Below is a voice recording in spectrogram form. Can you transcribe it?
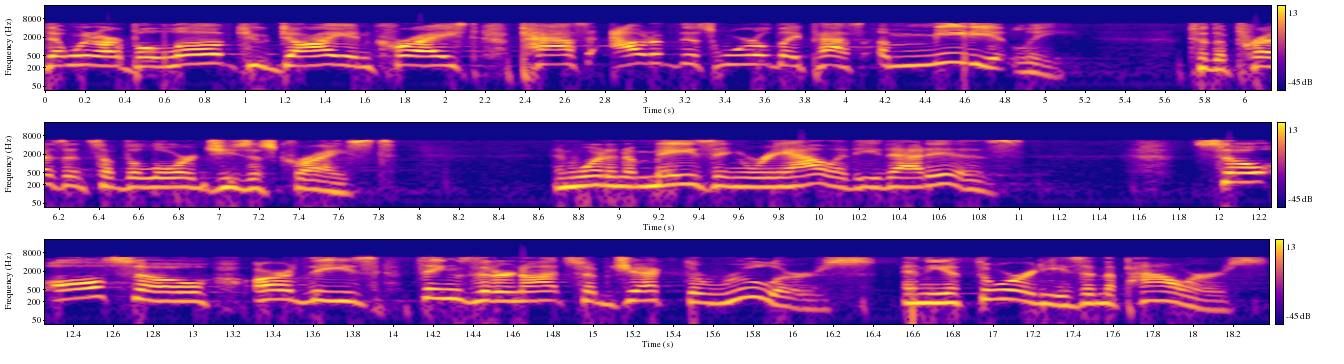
That when our beloved who die in Christ pass out of this world, they pass immediately to the presence of the Lord Jesus Christ. And what an amazing reality that is. So also are these things that are not subject the rulers and the authorities and the powers.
